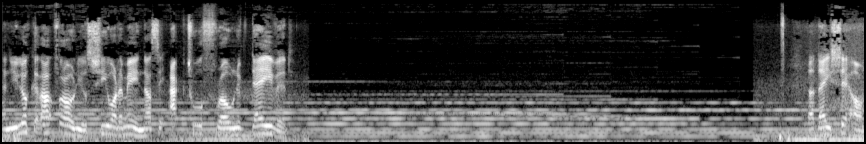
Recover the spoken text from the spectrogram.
And you look at that throne, you'll see what I mean. That's the actual throne of David. That they sit on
